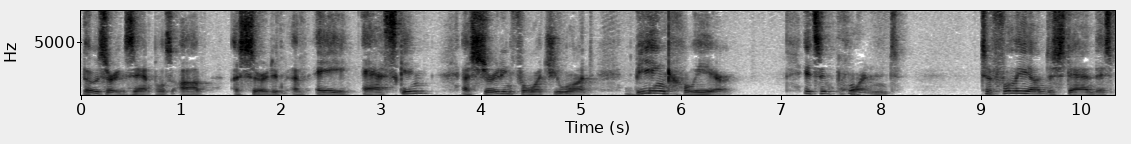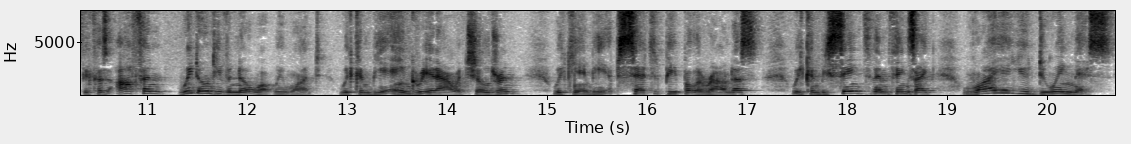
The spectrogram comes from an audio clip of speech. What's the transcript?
Those are examples of assertive, of A, asking, asserting for what you want, being clear. It's important to fully understand this because often we don't even know what we want. We can be angry at our children. We can be upset at people around us. We can be saying to them things like, Why are you doing this?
